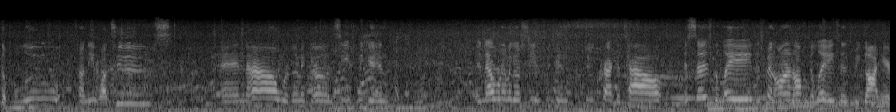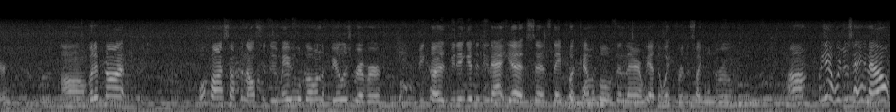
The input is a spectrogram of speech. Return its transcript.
The blue Taniwha tubes. And now we're gonna go and see if we can, and now we're gonna go see if we can do Krakatoa. It says delayed, it's been on and off delayed since we got here. Um, but if not, we'll find something else to do. Maybe we'll go on the Fearless River because we didn't get to do that yet since they put chemicals in there we had to wait for it to cycle through. Um, but yeah, we're just hanging out.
